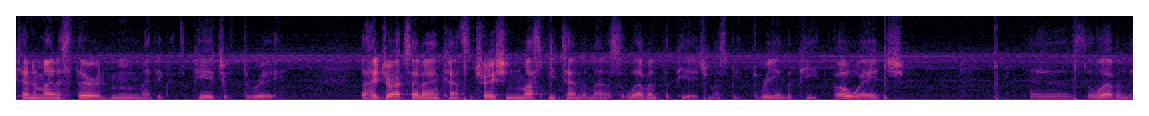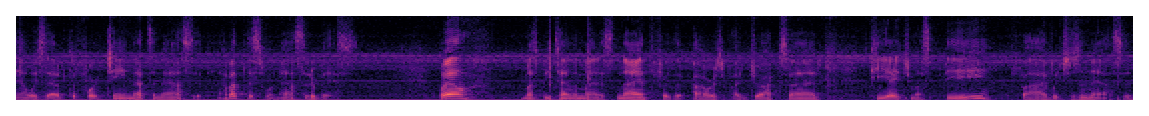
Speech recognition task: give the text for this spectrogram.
10 to the minus 3rd, hmm, I think that's a pH of 3. The hydroxide ion concentration must be 10 to the minus 11th, the pH must be 3, and the POH is 11. They always add up to 14. That's an acid. How about this one, acid or base? Well, must be 10 to the minus 9th for the powers of hydroxide. pH must be 5, which is an acid.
